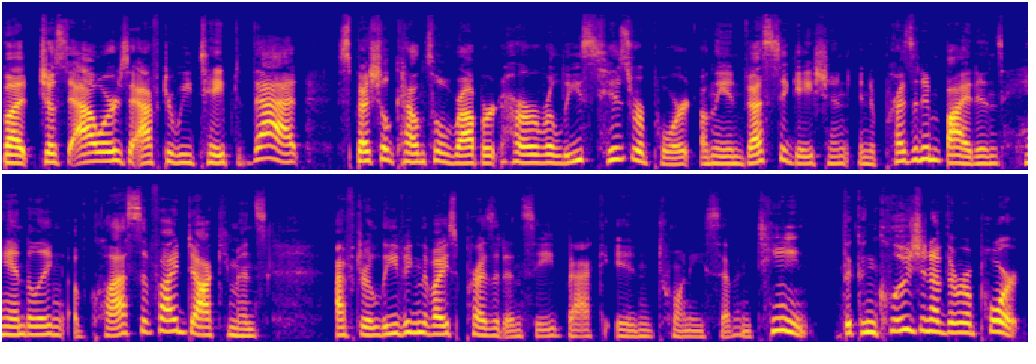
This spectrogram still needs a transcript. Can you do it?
But just hours after we taped that, special counsel Robert Hur released his report on the investigation into President Biden's handling of classified documents after leaving the vice presidency back in 2017. The conclusion of the report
